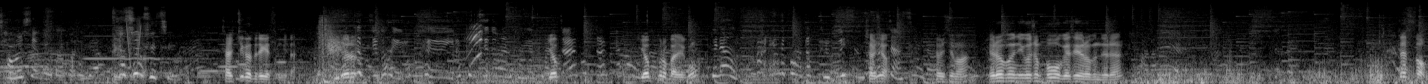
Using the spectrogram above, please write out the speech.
잠을 쇠고 나가려고요. 사진 대신. 잘 찍어드리겠습니다. 여러, 찍어서 이렇게 옆- 짧고 짧게 나오죠. 옆으로 말고. 그냥 핸드폰 딱 들고 있으면 잠시만. 않습니다. 잠시만. 여러분 이거 좀 보고 계세요, 여러분들은. 됐어.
